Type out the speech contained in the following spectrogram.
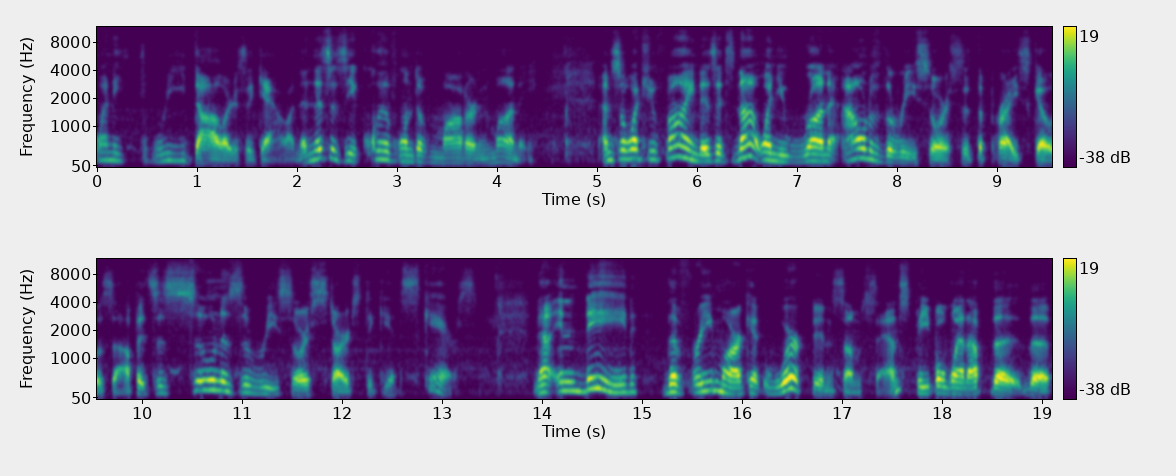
$23 a gallon, and this is the equivalent of modern money. And so what you find is it's not when you run out of the resource that the price goes up. It's as soon as the resource starts to get scarce. Now, indeed, the free market worked in some sense. People went up the, the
